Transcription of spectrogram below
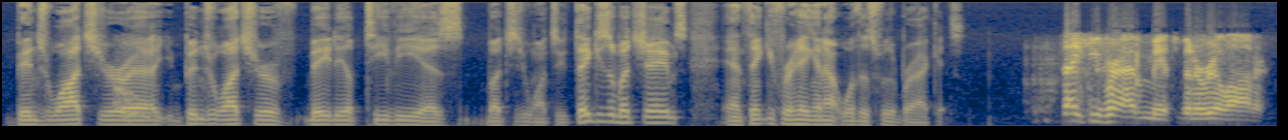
binge watch your uh, binge watch your made up TV as much as you want to. Thank you so much, James, and thank you for hanging out with us for the brackets. Thank you for having me. It's been a real honor.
